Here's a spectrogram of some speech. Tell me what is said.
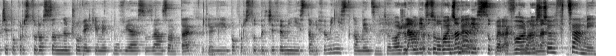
bycie po prostu rozsądnym człowiekiem, jak mówiła Susan Sontag tak. i po prostu bycie feministą i feministką, więc no to może dla mnie to słowo nadal jest super aktualne. Wolnościowcami.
